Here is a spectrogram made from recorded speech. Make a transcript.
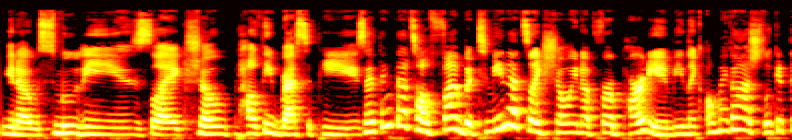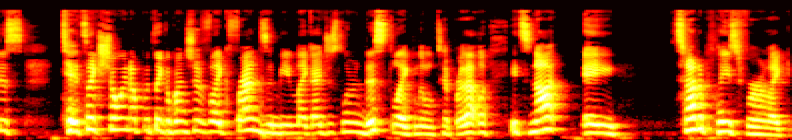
you know, smoothies, like show healthy recipes. I think that's all fun, but to me that's like showing up for a party and being like, "Oh my gosh, look at this T- it's like showing up with like a bunch of like friends and being like, I just learned this like little tip or that. It's not a it's not a place for like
